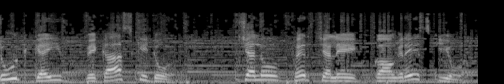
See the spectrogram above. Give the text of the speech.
टूट गई विकास की डोर। चलो फिर चले कांग्रेस की ओर।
